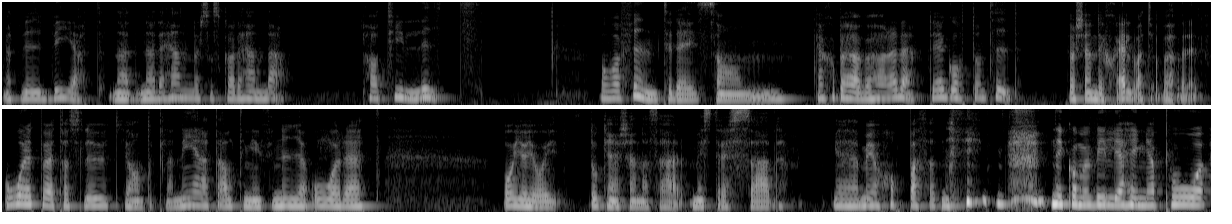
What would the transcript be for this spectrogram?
Att vi vet, när, när det händer så ska det hända. Ha tillit. Och var fin till dig som kanske behöver höra det. Det är gott om tid. Jag kände själv att jag behöver det. Året börjar ta slut, jag har inte planerat allting inför nya året oj oj oj, då kan jag känna så här, mig stressad. Eh, men jag hoppas att ni, ni kommer vilja hänga på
